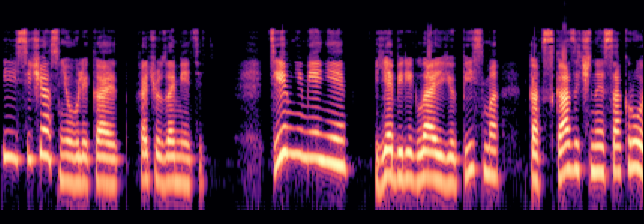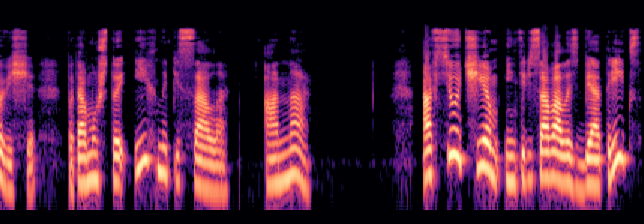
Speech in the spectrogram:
И сейчас не увлекает, хочу заметить. Тем не менее, я берегла ее письма как сказочное сокровище, потому что их написала она. А все, чем интересовалась Беатрикс,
